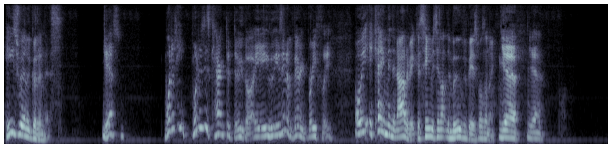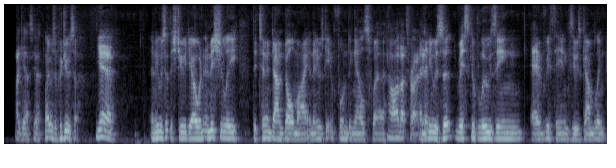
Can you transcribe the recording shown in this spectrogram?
He's really good in this. Yes. What did he? What did his character do though? He- he's in it very briefly. Oh, he, he came in and out of it because he was in like the movie biz, wasn't he? Yeah, yeah. I guess, yeah. Like he was a producer. Yeah, And he was at the studio, and initially they turned down Dolemite, and then he was getting funding elsewhere. Oh, that's right. and yeah. then he was at risk of losing everything because he was gambling.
